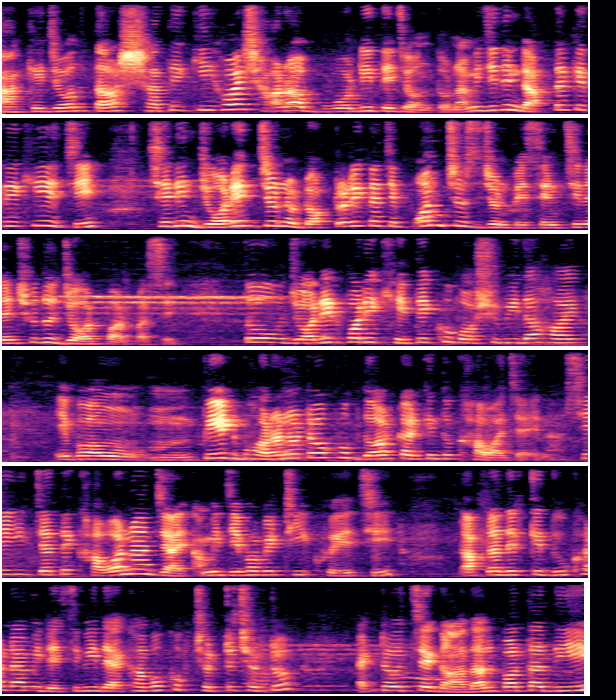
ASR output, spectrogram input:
নাকে জল, তার সাথে কি হয়? সারা বডিতে যন্ত্রণা। আমি যেদিন ডাক্তারকে দেখিয়েছি, সেদিন জ্বরের জন্য ডক্টরের কাছে পঞ্চাশ জন পেশেন্ট ছিলেন শুধু জ্বর পারপাসে তো জ্বরের পরে খেতে খুব অসুবিধা হয় এবং পেট ভরানোটাও খুব দরকার, কিন্তু খাওয়া যায় না। সেই যাতে খাওয়া না যায়, আমি যেভাবে ঠিক হয়েছি আপনাদেরকে দুখানা আমি রেসিপি দেখাবো, খুব ছোট্ট ছোট একটা হচ্ছে গাঁদাল পাতা দিয়ে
